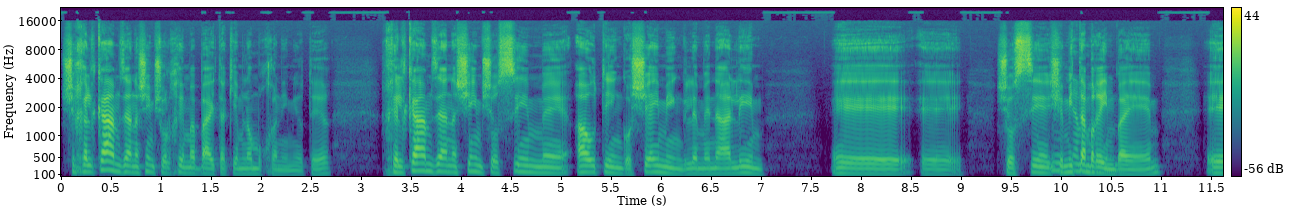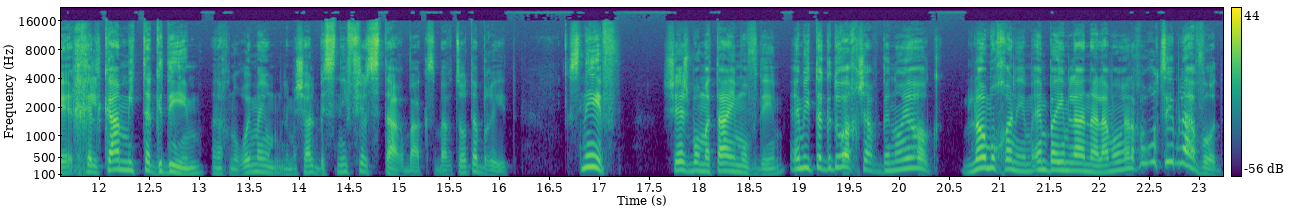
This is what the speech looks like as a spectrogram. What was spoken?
שחלקם זה אנשים שהולכים הביתה כי הם לא מוכנים יותר, חלקם זה אנשים שעושים אאוטינג או שיימינג למנהלים אה, אה, שעושים, שמתעמרים בהם, אה, חלקם מתאגדים, אנחנו רואים היום למשל בסניף של סטארבקס בארצות הברית, סניף שיש בו 200 עובדים, הם התאגדו עכשיו בניו יורק, לא מוכנים, הם באים להנהלה, אומרים, אנחנו רוצים לעבוד,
